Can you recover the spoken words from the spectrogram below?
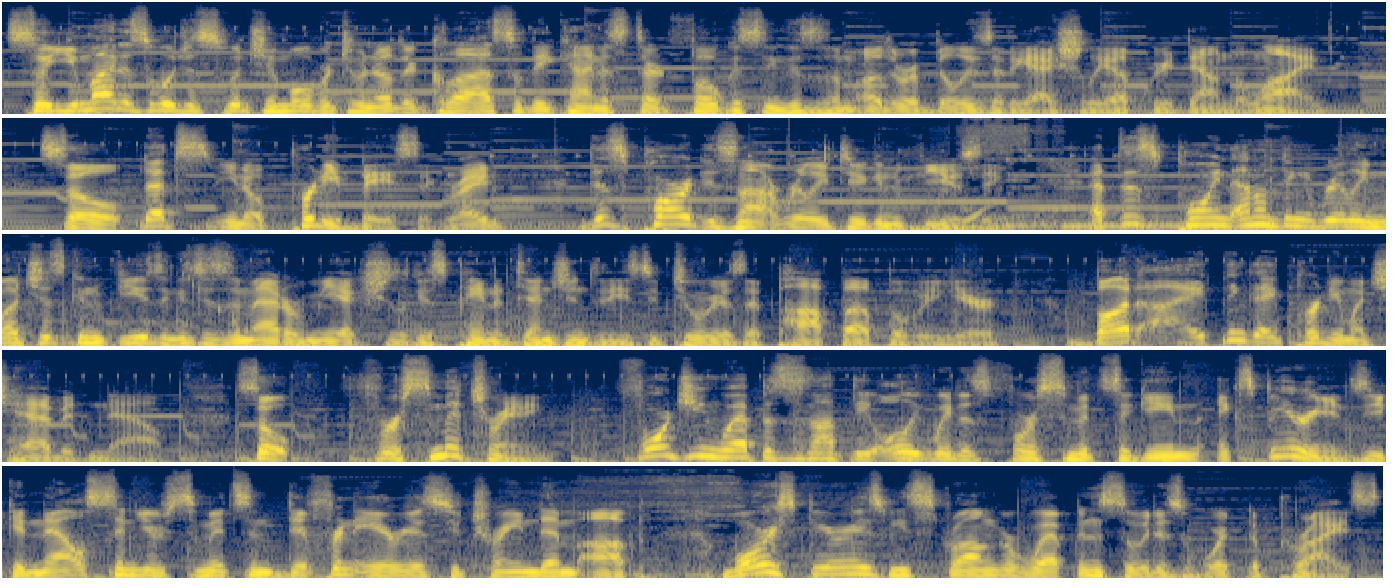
so you might as well just switch him over to another class so they kind of start focusing on some other abilities that they actually upgrade down the line. So that's, you know, pretty basic, right? This part is not really too confusing. At this point, I don't think really much is confusing, it's just a matter of me actually just paying attention to these tutorials that pop up over here. But I think I pretty much have it now. So, for smith training, forging weapons is not the only way to, for smiths to gain experience. You can now send your smiths in different areas to train them up. More experience means stronger weapons, so it is worth the price.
